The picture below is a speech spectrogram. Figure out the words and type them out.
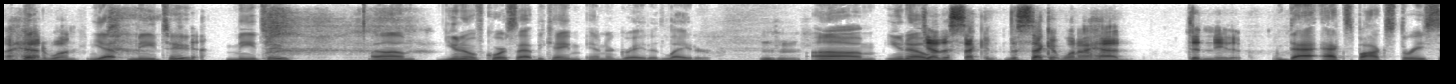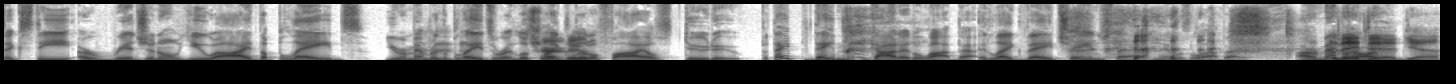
I had one. Yep, me too. Me too. Um, you know, of course, that became integrated later. hmm Um, you know, Yeah, the second the second one I had didn't need it. that Xbox 360 original UI, the blades. You remember the Mhm. blades where it looked Sure like do. little files? Doo doo. But they they got it a lot better. Like they changed that, and it was a lot better. I remember they our, did, yeah.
